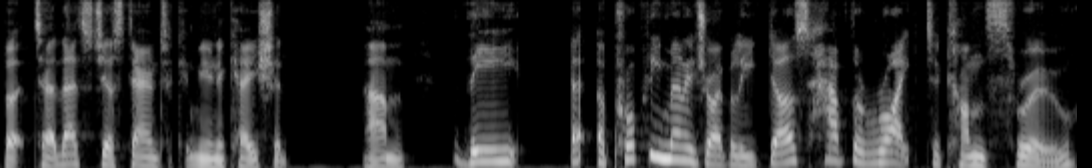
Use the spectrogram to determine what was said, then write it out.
but uh, that's just down to communication. Um, the a property manager, I believe, does have the right to come through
